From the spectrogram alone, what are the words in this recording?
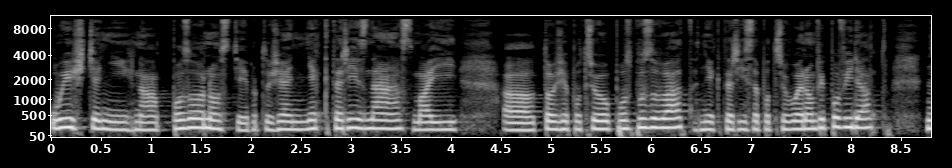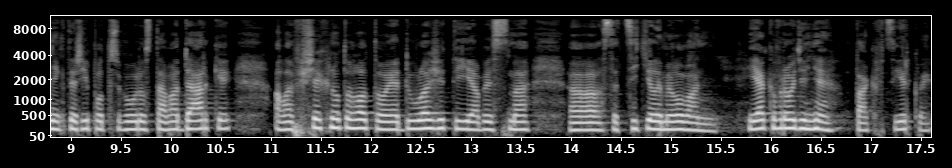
ujištěních, na pozornosti, protože někteří z nás mají uh, to, že potřebují pozbuzovat, někteří se potřebují jenom vypovídat, někteří potřebují dostávat dárky, ale všechno tohle je důležité, aby jsme uh, se cítili milovaní, jak v rodině, tak v církvi.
